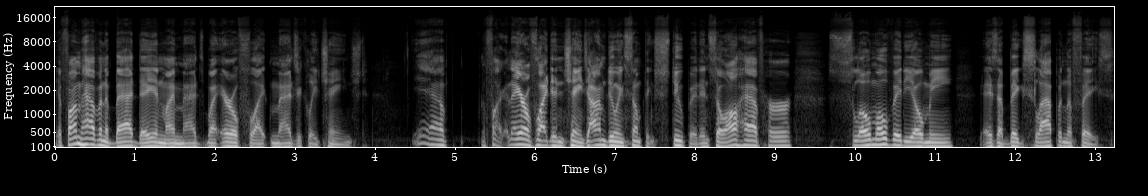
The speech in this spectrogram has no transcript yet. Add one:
If I'm having a bad day and my mag- my arrow flight magically changed, yeah, the, fuck, the arrow flight didn't change. I'm doing something stupid, and so I'll have her slow mo video me as a big slap in the face.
